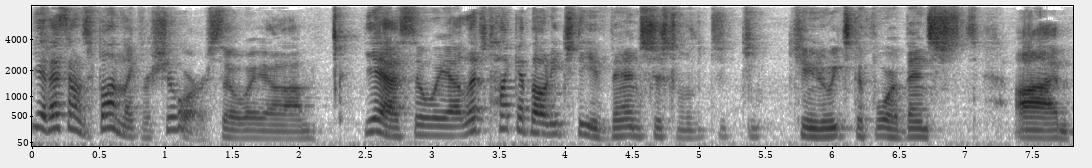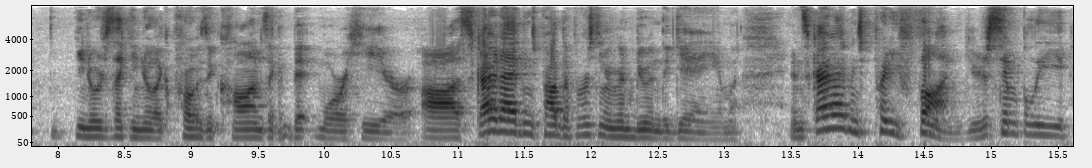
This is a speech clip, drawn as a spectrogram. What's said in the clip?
Yeah, that sounds fun, like for sure. So, uh, um, yeah, so uh, let's talk about each of the events, just you know, each of the four events. Um, you know, just like you know, like pros and cons, like a bit more here. Uh, skydiving is probably the first thing you're going to do in the game, and skydiving is pretty fun. You're just simply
